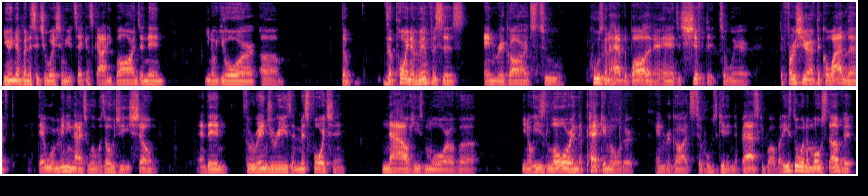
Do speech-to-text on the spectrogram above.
you end up in a situation where you're taking Scottie Barnes, and then you know your um, the the point of emphasis in regards to who's going to have the ball in their hands is shifted to where the first year after Kawhi left, there were many nights where it was OG's show, and then through injuries and misfortune, now he's more of a, you know, he's lower in the pecking order in regards to who's getting the basketball, but he's doing the most of it.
